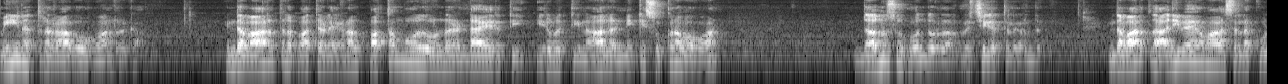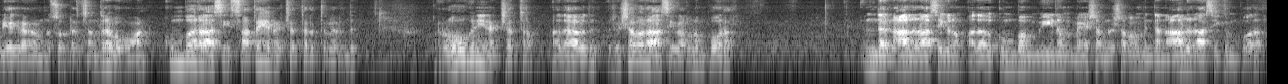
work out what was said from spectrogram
மீனத்தில் ராக பகவான் இருக்கா. இந்த வாரத்தில் பார்த்தீங்கன்னா பத்தொம்போது ஒன்று ரெண்டாயிரத்தி இருபத்தி நாலு அன்னைக்கு சுக்கர பகவான் தனுசுக்கு வந்துடுறார் ரிச்சிகத்திலிருந்து. இந்த வாரத்தில் அதிவேகமாக செல்லக்கூடிய கிரகம்னு சொல்கிற சந்திர பகவான் கும்பராசி சதய நட்சத்திரத்திலிருந்து ரோகிணி நட்சத்திரம் அதாவது ரிஷவராசி வரலும் போகிறார் இந்த நாலு ராசிகளும் அதாவது கும்பம் மீனம் மேஷம் ரிஷபம் இந்த நாலு ராசிக்கும் போகிறார்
